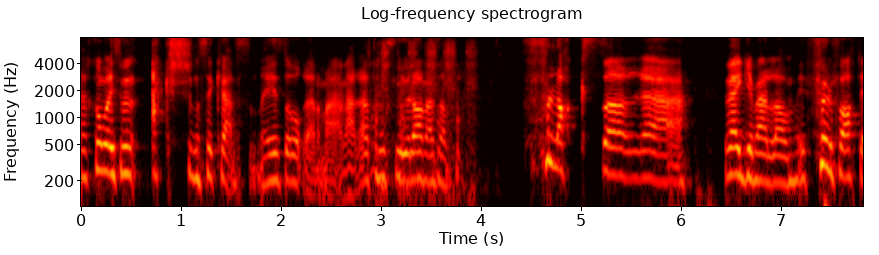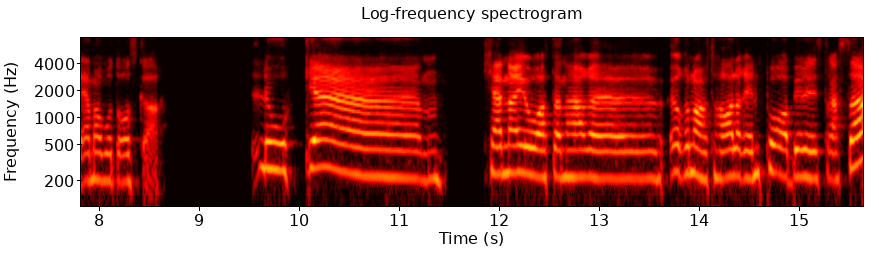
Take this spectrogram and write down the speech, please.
Her kommer liksom en actionsekvensen i historien med den der to fuglene som flakser eh, veggimellom i full fart hjemme mot Oskar. Loke eh, kjenner jo at den her eh, ørna taler innpå og blir litt stressa.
